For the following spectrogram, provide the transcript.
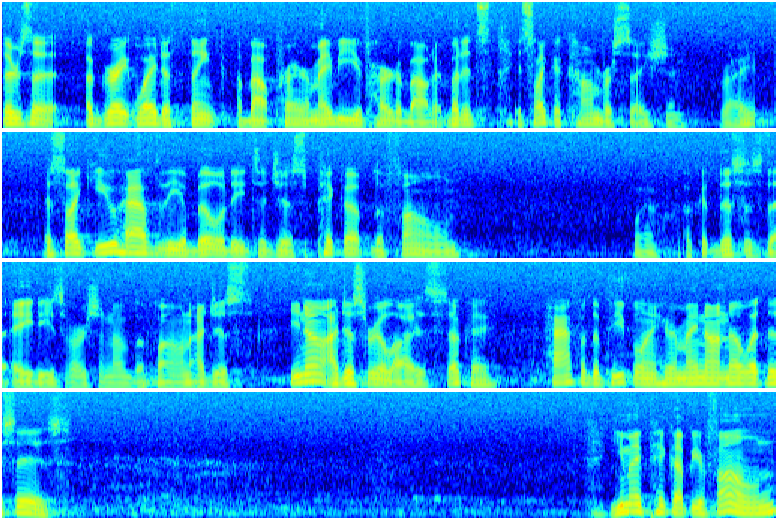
There's a, a great way to think about prayer. Maybe you've heard about it, but it's, it's like a conversation, right? It's like you have the ability to just pick up the phone. Well, okay, this is the 80s version of the phone. I just, you know, I just realized, okay, half of the people in here may not know what this is. You may pick up your phone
